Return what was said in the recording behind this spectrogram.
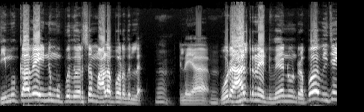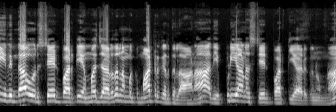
திமுகவே இன்னும் முப்பது வருஷம் மாற போறது இல்ல. இல்லையா. ஒரு ஆல்டர்னேட் வேணும்ன்றப்போ விஜய் இருந்தா ஒரு ஸ்டேட் பார்ட்டி எமர்ஜ் ஆறத நமக்கு மாற்று கருத்து இல்ல ஆனா அது எப்படியான ஸ்டேட் பார்ட்டியா இருக்கணும்னா.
